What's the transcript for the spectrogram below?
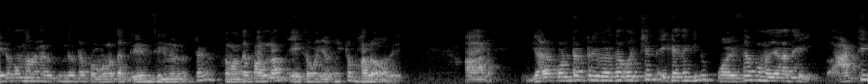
এরকম ধরনের কিন্তু একটা প্রবণতা গ্রিন সিগন্যাল একটা শোনাতে পারলাম, এই সময় যথেষ্ট ভালো হবে। আর যারা কন্ট্রাক্টরি ব্যবসা করছেন, এখানে কিন্তু পয়সা কোনো জায়গাতে, আর্থিক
